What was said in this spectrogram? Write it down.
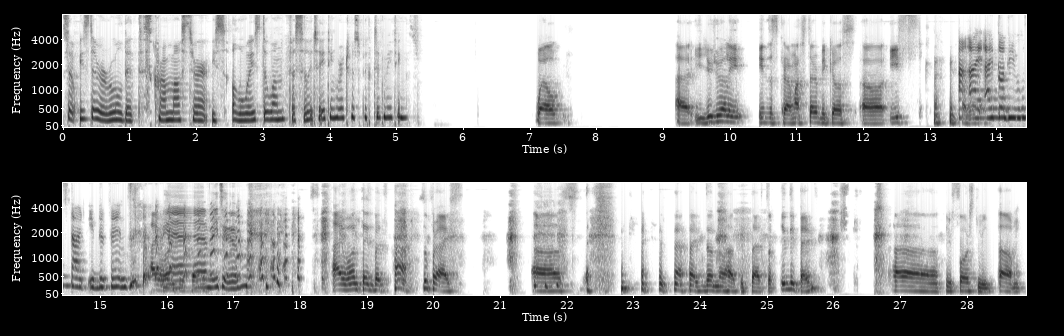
So, is there a rule that Scrum Master is always the one facilitating retrospective meetings? Well, uh, usually it's the Scrum Master because uh, if I, I thought he will start. It depends. I yeah, yeah, me too. I wanted, but huh, surprise. Uh, I don't know how to start. So it depends. Uh, he forced me. Um,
